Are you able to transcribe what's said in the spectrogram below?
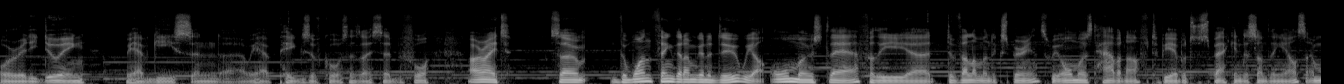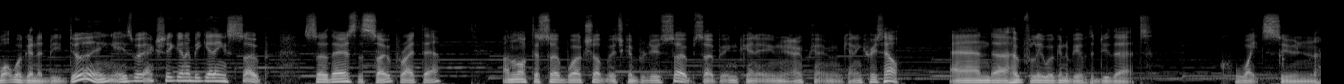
already doing. We have geese and uh, we have pigs, of course, as I said before. All right, so the one thing that I'm going to do, we are almost there for the uh, development experience. We almost have enough to be able to spec into something else. And what we're going to be doing is we're actually going to be getting soap. So there's the soap right there. Unlock the soap workshop, which can produce soap. Soap can, you know, can, can increase health. And uh, hopefully we're going to be able to do that quite soon.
